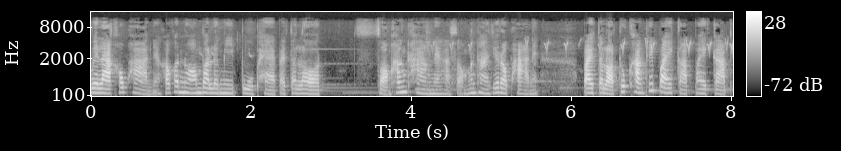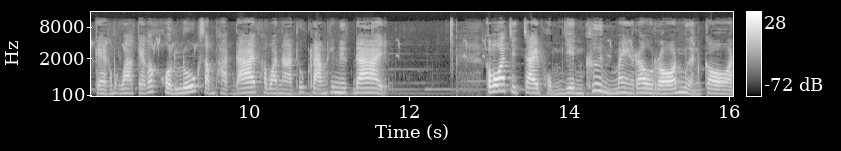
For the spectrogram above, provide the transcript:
เวลาเขาผ่านเนี่ยเขาก็น้อมบารมีปู่แผ่ไปตลอดสองข้างทางเนี่ยค่ะสองข้างทางที่เราผ่านเนี่ยไปตลอดทุกครั้งที่ไปกลับไปกลับแกก็บอกว่าแกก็ขนลุกสัมผัสได้ภาวนาทุกครั้งที่นึกได้ก็บอกว่าจิตใจผมเย็นขึ้นไม่เร่าร้อนเหมือนก่อน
